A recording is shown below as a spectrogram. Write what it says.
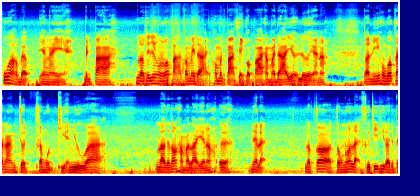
พวกแบบยังไงเป็นปลาเราจะเรียกมันว่าปลาก็ไม่ได้ เพราะมันปลาเถื่อนกว่าปลาธรรมดาเยอะเลยอะนะตอนนี้ผมก็กำลังจดสมุดเขียนอยู่ว่า เราจะต้องทำอะไรอะเนาะเออเนี่ยแหละ แล้วก็ตรงนู้นแหละคือที่ที่เราจะไป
